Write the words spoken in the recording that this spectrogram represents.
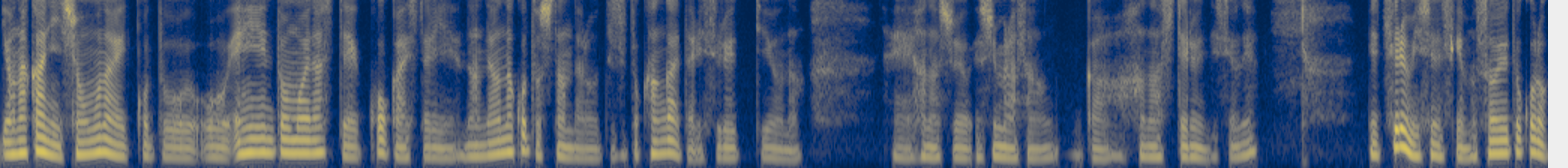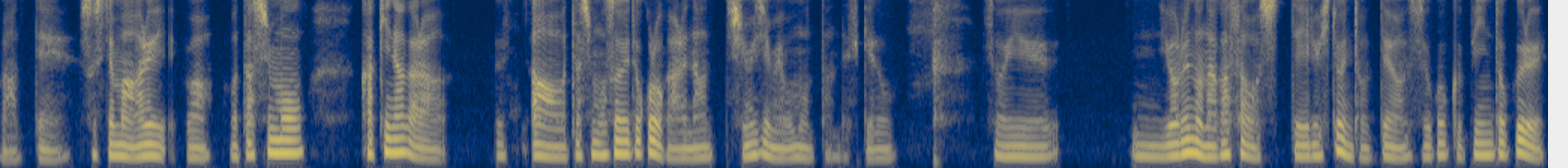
夜中にしょうもないことを延々と思い出して後悔したり、なんであんなことしたんだろうってずっと考えたりするっていうような、えー話を吉村さんが話してるんですよね。で、鶴見俊介もそういうところがあって、そしてまあ、あるいは私も書きながら、ああ、私もそういうところがあるなってしみじみ思ったんですけど、そういう、夜の長さを知っている人にとっては、すごくピンとくる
